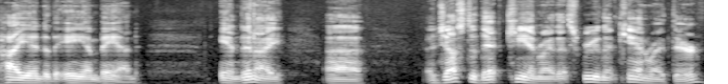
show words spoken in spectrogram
high end of the AM band. And then I uh, adjusted that can, right, that screw in that can right there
